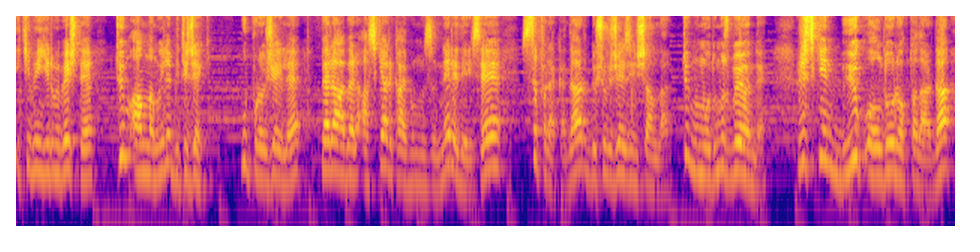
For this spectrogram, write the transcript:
2025'te tüm anlamıyla bitecek. Bu projeyle beraber asker kaybımızı neredeyse sıfıra kadar düşüreceğiz inşallah. Tüm umudumuz bu yönde. Riskin büyük olduğu noktalarda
